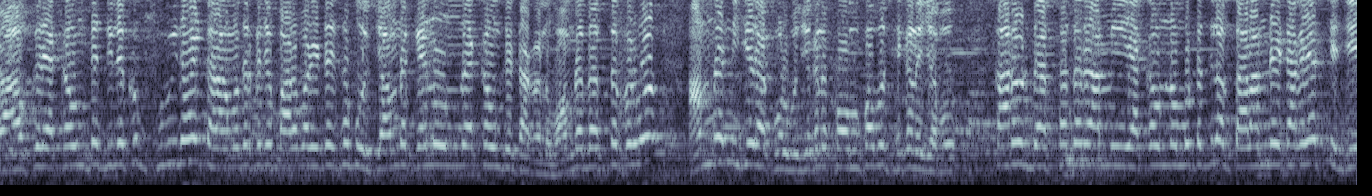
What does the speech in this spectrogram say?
গ্রাহকের অ্যাকাউন্টে দিলে খুব সুবিধা হয় তারা আমাদের কাছে বারবার এটা এসে বলছে আমরা কেন অন্য অ্যাকাউন্টে টাকা নেব? আমরা ব্যবসা করব আমরা নিজেরা করব যেখানে কম পাবো সেখানে যাব। কারোর ব্যবসাদার আমি অ্যাকাউন্ট নম্বরটা দিলাম তার আন্ডারে টাকা যাচ্ছে যে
